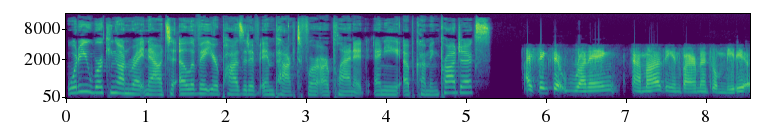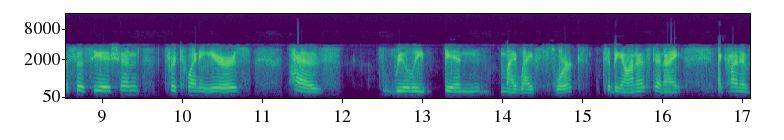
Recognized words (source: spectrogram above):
What are you working on right now to elevate your positive impact for our planet? Any upcoming projects? I think that running EMA, the Environmental Media Association, for 20 years has really been my life's work, to be honest. And I, I kind of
